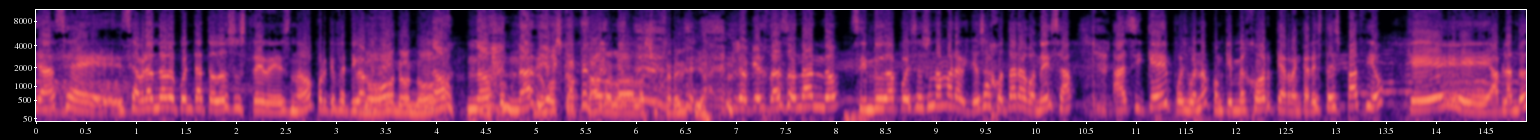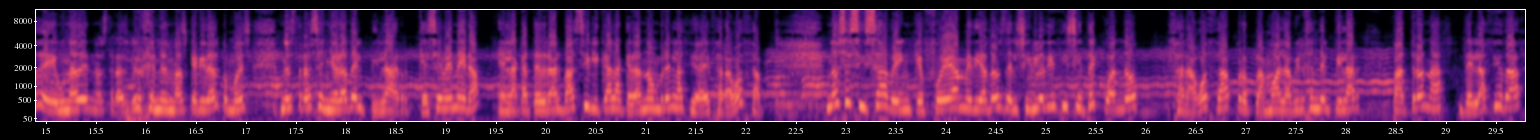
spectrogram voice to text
Ya se, se habrán dado cuenta todos ustedes, ¿no? Porque efectivamente. No, no, no. No, no, nadie. No hemos captado la, la sugerencia. Lo que está sonando, sin duda, pues es una maravillosa jota aragonesa. Así que, pues bueno, con quién mejor que arrancar este espacio que eh, hablando de una de nuestras vírgenes más queridas, como es Nuestra Señora del Pilar, que se venera en la Catedral Basílica, la que da nombre en la ciudad de Zaragoza. No sé si saben que fue a mediados del siglo XVII cuando Zaragoza proclamó a la Virgen del Pilar patrona de la ciudad,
